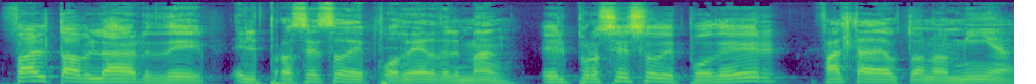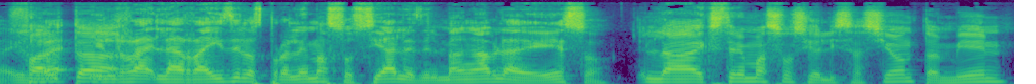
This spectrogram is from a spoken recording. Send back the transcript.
falta hablar de El proceso de poder del man. el proceso de poder, Falta de autonomía. El ra- Falta- el ra- la raíz de los problemas sociales. El man habla de eso. la extrema socialización también.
